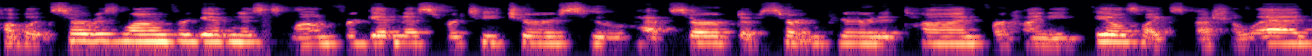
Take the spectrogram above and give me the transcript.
public service loan forgiveness, loan forgiveness for teachers who have served a certain period of time for high need fields like special ed,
